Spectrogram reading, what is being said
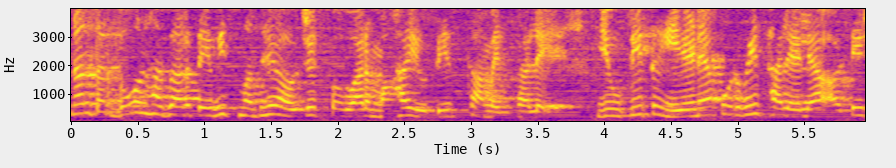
नंतर दोन हजार तेवीसमध्ये अजित पवार महायुतीत सामील झाले. युतीत येण्यापूर्वी झालेल्या अटी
